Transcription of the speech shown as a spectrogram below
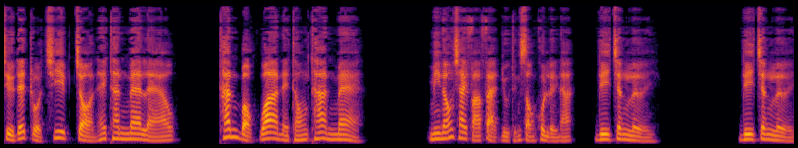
จือได้ตรวจชีพจรให้ท่านแม่แล้ว ท่านบอกว่าในท้องท่านแม่ มีน้องชายฝาแฝดอยู่ถึงสองคนเลยนะ ดีจังเลย ดีจังเลย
